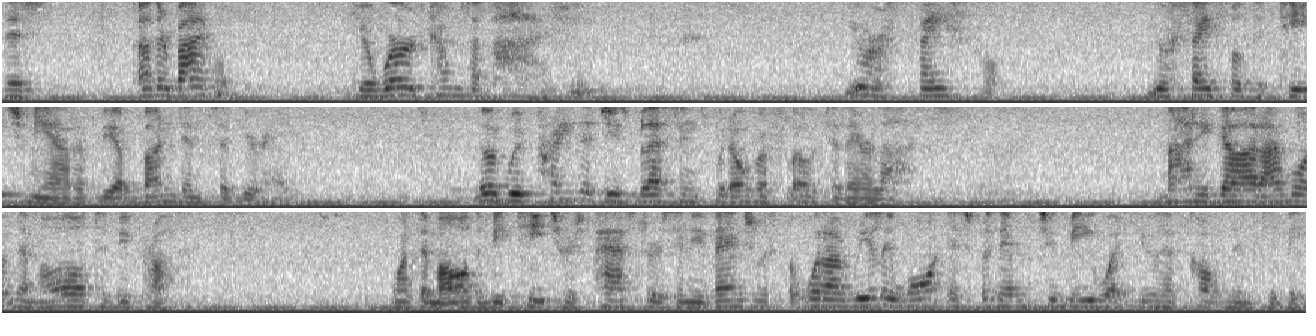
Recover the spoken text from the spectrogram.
this other Bible, your word comes alive. You are faithful. You are faithful to teach me out of the abundance of your hand. Lord, we pray that these blessings would overflow to their lives. Mighty God, I want them all to be prophets. I want them all to be teachers, pastors, and evangelists. But what I really want is for them to be what you have called them to be.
